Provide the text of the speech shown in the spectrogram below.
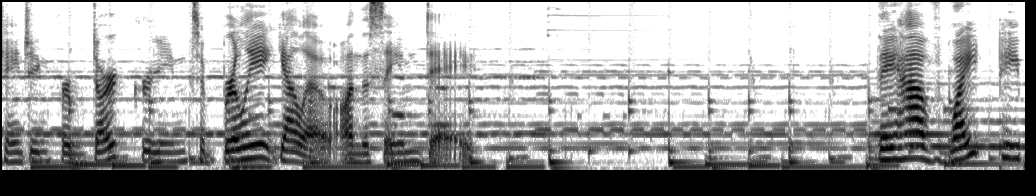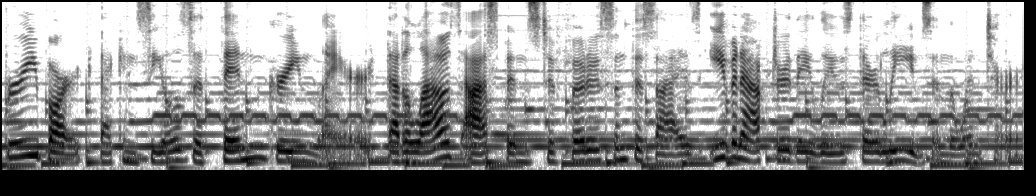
changing from dark green to brilliant yellow on the same day. They have white papery bark that conceals a thin green layer that allows aspens to photosynthesize even after they lose their leaves in the winter.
